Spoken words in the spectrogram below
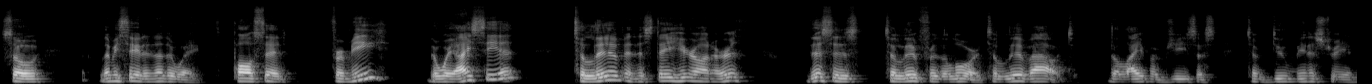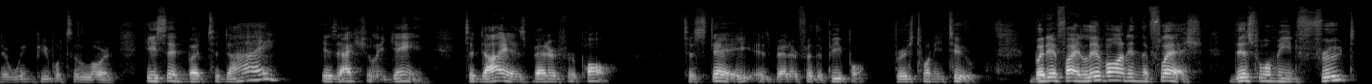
So let me say it another way. Paul said, for me, the way I see it, to live and to stay here on earth, this is to live for the Lord, to live out the life of Jesus, to do ministry and to win people to the Lord. He said, but to die is actually gain. To die is better for Paul. To stay is better for the people. Verse 22. But if I live on in the flesh, this will mean fruit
